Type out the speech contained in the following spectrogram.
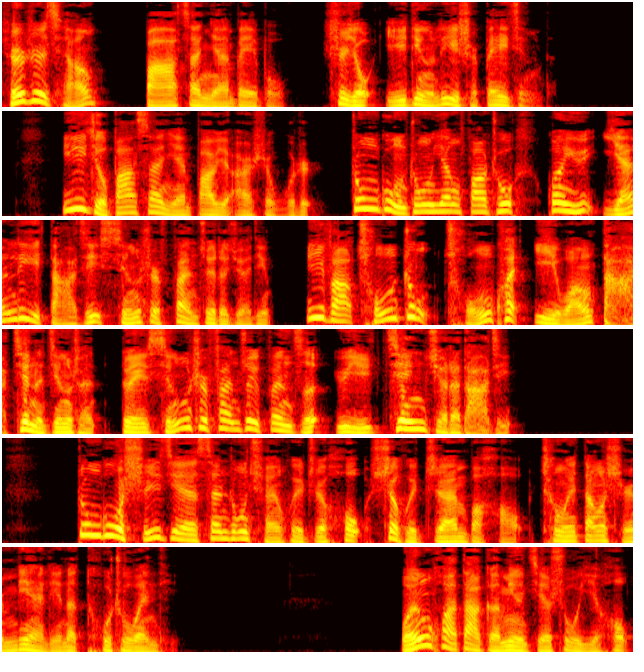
迟志强八三年被捕，是有一定历史背景的。一九八三年八月二十五日。中共中央发出关于严厉打击刑事犯罪的决定，依法从重从快一网打尽的精神，对刑事犯罪分子予以坚决的打击。中共十一届三中全会之后，社会治安不好，成为当时面临的突出问题。文化大革命结束以后，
